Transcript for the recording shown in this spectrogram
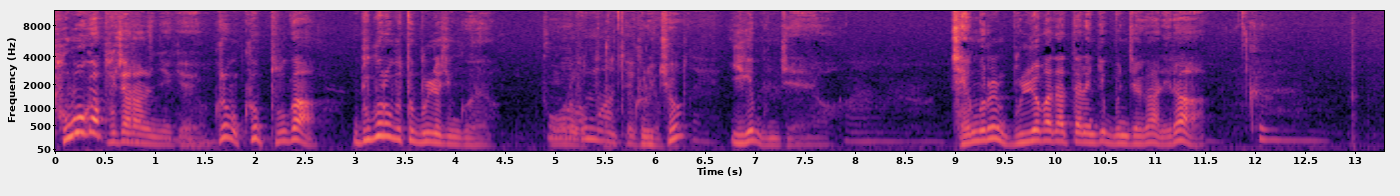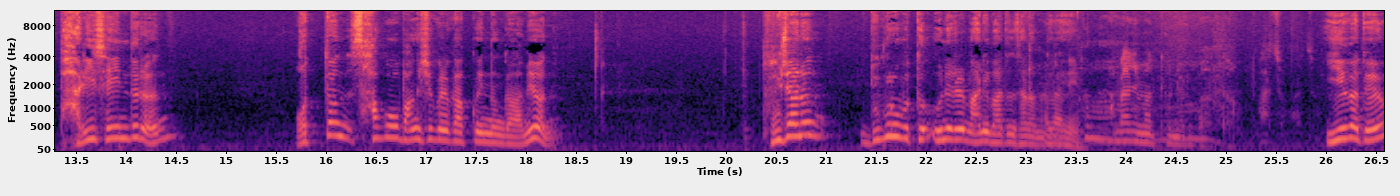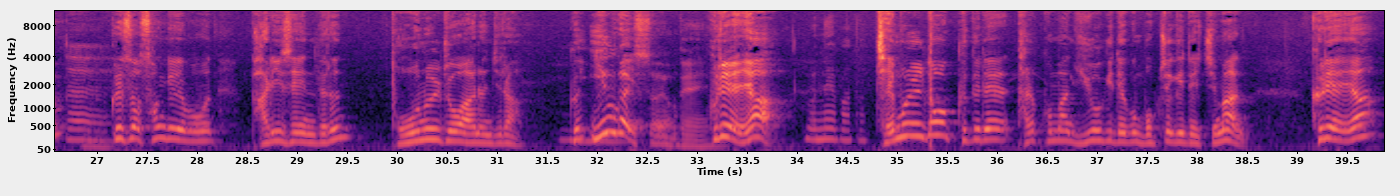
부모가 부자라는 얘기예요. 그러면 그 부가 누구로부터 물려진 거예요? 부모한테 그렇죠? 이게 문제예요. 재물을 물려받았다는 게 문제가 아니라 그 바리새인들은 어떤 사고 방식을 갖고 있는가 하면 부자는 누구로부터 은혜를 많이 받은 사람들 하나님. 하나님한테 은혜를 받았다. 맞아, 맞아. 이해가 돼요? 네. 그래서 성경에 보면 바리새인들은 돈을 좋아하는지라 그 이유가 있어요. 네. 그래야 은혜 받아. 재물도 그들의 달콤한 유혹이 되고 목적이 됐지만 그래야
